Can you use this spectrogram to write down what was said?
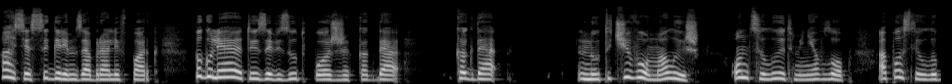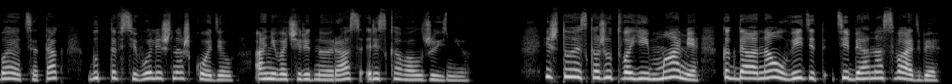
«Ася с Игорем забрали в парк. Погуляют и завезут позже, когда... когда...» «Ну ты чего, малыш?» Он целует меня в лоб, а после улыбается так, будто всего лишь нашкодил, а не в очередной раз рисковал жизнью. «И что я скажу твоей маме, когда она увидит тебя на свадьбе?»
